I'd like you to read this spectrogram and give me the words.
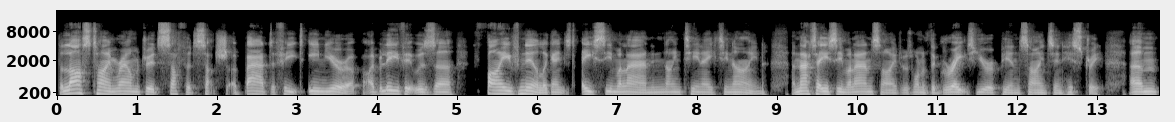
the last time Real Madrid suffered such a bad defeat in Europe, I believe it was uh, 5 0 against AC Milan in 1989. And that AC Milan side was one of the great European sides in history. Um,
